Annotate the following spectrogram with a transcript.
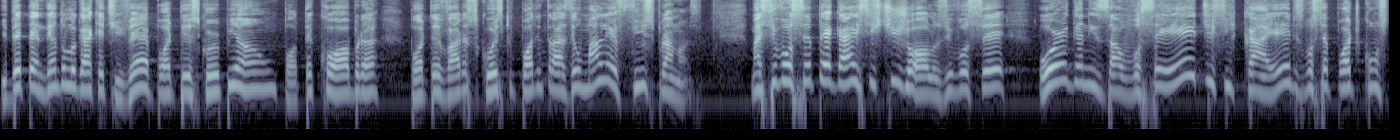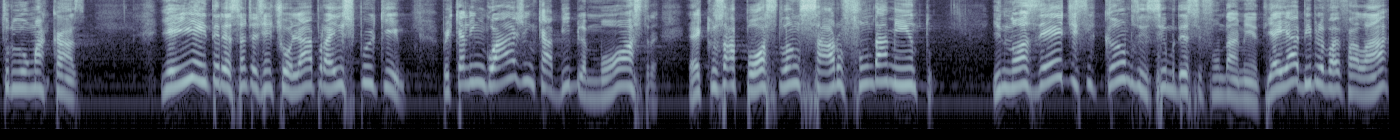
E dependendo do lugar que tiver, pode ter escorpião, pode ter cobra, pode ter várias coisas que podem trazer um malefício para nós. Mas se você pegar esses tijolos e você organizar, você edificar eles, você pode construir uma casa. E aí é interessante a gente olhar para isso, por quê? Porque a linguagem que a Bíblia mostra é que os apóstolos lançaram o fundamento. E nós edificamos em cima desse fundamento. E aí a Bíblia vai falar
